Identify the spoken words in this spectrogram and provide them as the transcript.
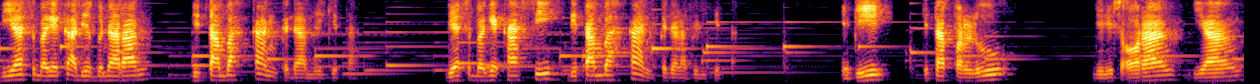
dia sebagai keadil benaran ditambahkan ke dalam diri kita. Dia sebagai kasih ditambahkan ke dalam diri kita. Jadi kita perlu jadi seorang yang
